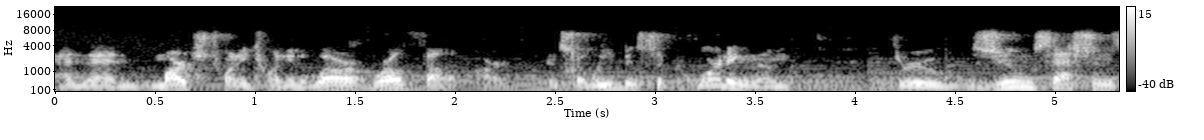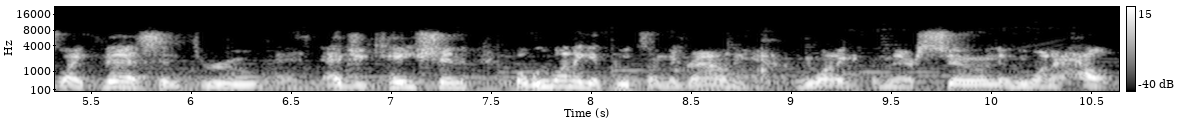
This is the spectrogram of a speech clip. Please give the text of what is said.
and then March 2020, the world, world fell apart. And so we've been supporting them through Zoom sessions like this and through education, but we want to get boots on the ground again. We want to get them there soon and we want to help.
